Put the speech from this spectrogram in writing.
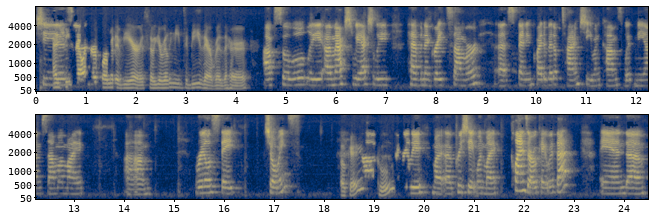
she And is she's now in her formative years, so you really need to be there with her. Absolutely. I'm actually actually having a great summer, uh, spending quite a bit of time. She even comes with me on some of my um, real estate showings. Okay, cool. Really, my I appreciate when my clients are okay with that, and um,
